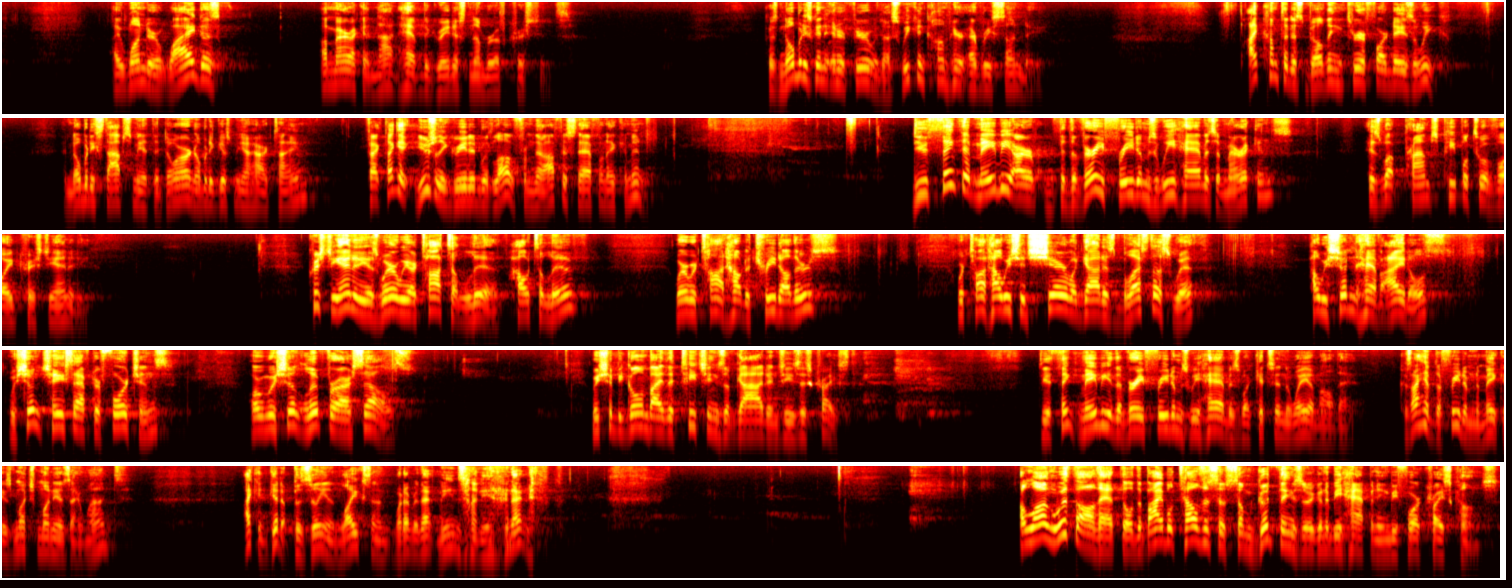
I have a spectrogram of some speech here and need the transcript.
I wonder why does America not have the greatest number of Christians? Because nobody's going to interfere with us. We can come here every Sunday. I come to this building three or four days a week. And nobody stops me at the door, nobody gives me a hard time. In fact, I get usually greeted with love from the office staff when I come in. Do you think that maybe our, the very freedoms we have as Americans is what prompts people to avoid Christianity? Christianity is where we are taught to live, how to live, where we're taught how to treat others. We're taught how we should share what God has blessed us with, how we shouldn't have idols, we shouldn't chase after fortunes, or we shouldn't live for ourselves. We should be going by the teachings of God and Jesus Christ. Do you think maybe the very freedoms we have is what gets in the way of all that? Because I have the freedom to make as much money as I want. I can get a bazillion likes on whatever that means on the internet. Along with all that, though, the Bible tells us of some good things that are going to be happening before Christ comes.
